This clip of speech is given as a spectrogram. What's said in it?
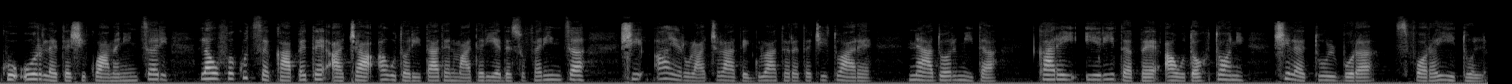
cu urlete și cu amenințări, l-au făcut să capete acea autoritate în materie de suferință și aerul acela de gloată rătăcitoare, neadormită, care-i irită pe autohtoni și le tulbură sfărăitul.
